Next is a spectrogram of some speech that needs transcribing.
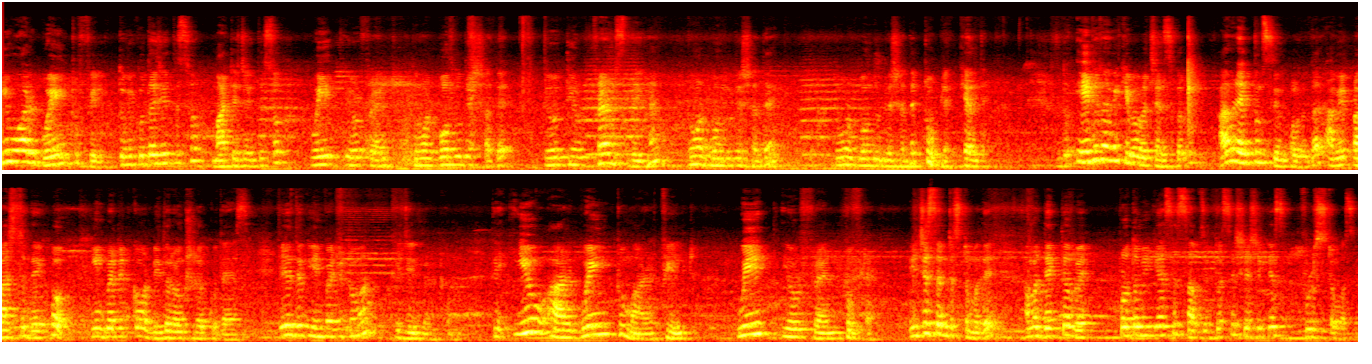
you are going to field তুমি কোথায় যেতেছো মাঠে যেতেছো উইথ ইউর ফ্রেন্ড তোমার বন্ধুদের সাথে উইথ ইউর ফ্রেন্ডস দিই হ্যাঁ? তোমার বন্ধুদের সাথে, তোমার বন্ধুদের সাথে টু প্লে খেলতে। তো এইটা আমি কীভাবে চেঞ্জ করব? আমার একদম সিম্পল ব্যাপার আমি ফার্স্টে দেখব ইনভার্টেড কমার ভিতরে অংশটা কোথায় আছে। এই যে দেখো ইনভার্টেড এই যে ইনভার্টেড কমার তো ইউ আর গোয়িং টু মার field with your friend to play এই যে সেন্টেন্সটার মধ্যে আমরা দেখতে হবে, প্রথমে কি আছে? সাবজেক্ট আছে, শেষে কি আছে? ফুল স্টপ আছে।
